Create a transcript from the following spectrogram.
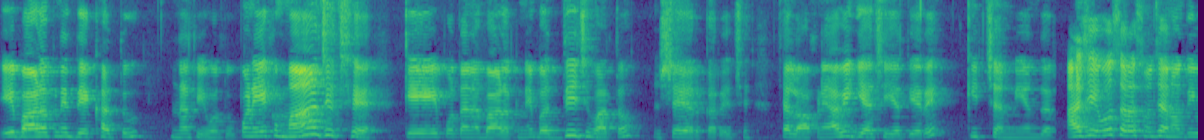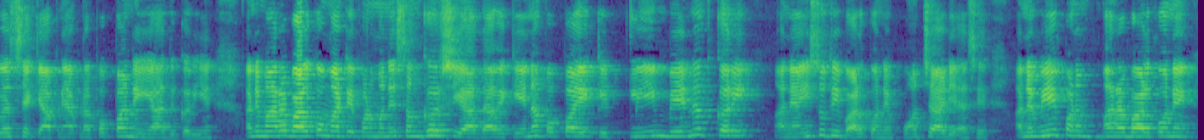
એ બાળકને દેખાતું નથી હોતું. પણ એક મા જ છે કે એ પોતાના બાળકને બધી જ વાતો શેર કરે છે. ચાલો, આપણે આવી ગયા છીએ અત્યારે કિચનની અંદર. આજે એવો સરસ મજાનો દિવસ છે કે આપણે આપણા પપ્પાને યાદ કરીએ. અને મારા બાળકો માટે પણ મને સંઘર્ષ યાદ આવે કે એના પપ્પાએ કેટલી મહેનત કરી અને અહીં સુધી બાળકોને પહોંચાડ્યા છે. અને મેં પણ મારા બાળકોને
